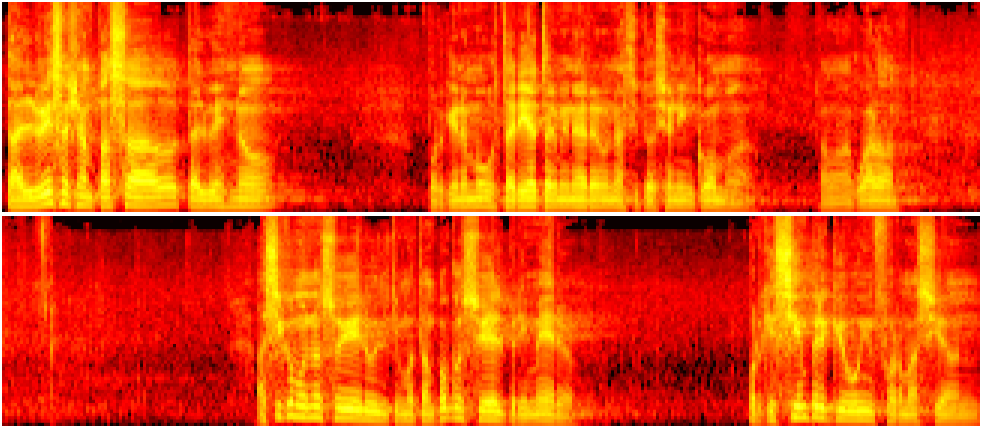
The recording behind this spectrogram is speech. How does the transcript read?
Tal vez hayan pasado, tal vez no, porque no me gustaría terminar en una situación incómoda. ¿Estamos de acuerdo? Así como no soy el último, tampoco soy el primero. Porque siempre que hubo información,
